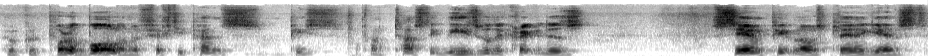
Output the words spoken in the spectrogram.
who could put a ball on a 50 pence piece. Fantastic. These were the cricketers, same people I was playing against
